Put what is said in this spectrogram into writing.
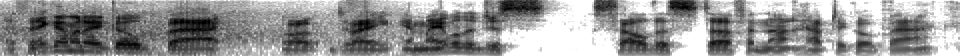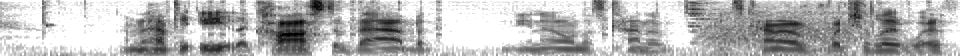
I think I'm gonna go back. Well, do I? Am I able to just sell this stuff and not have to go back? I'm gonna have to eat the cost of that, but you know, that's kind of that's kind of what you live with.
